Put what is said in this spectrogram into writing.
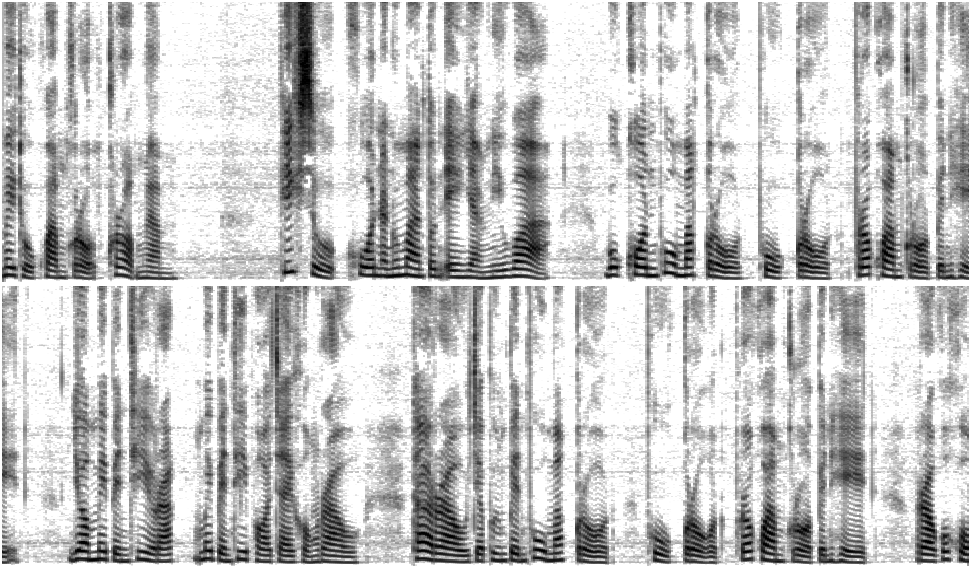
ไม่ถูกความโกรธครอบงำภิกษุควรอนุมานตนเองอย่างนี้ว่า บุคคลผู้มักโกรธ ผูกโกรธ เพราะความโกรธเป็นเหตุ ย่อมไม่เป็นที่รัก ไม่เป็นที่พอใจของเรา ถ้าเราจะพึงเป็นผู้มักโกรธ ผูกโกรธ เพราะความโกรธเป็นเหตุ เราก็คง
